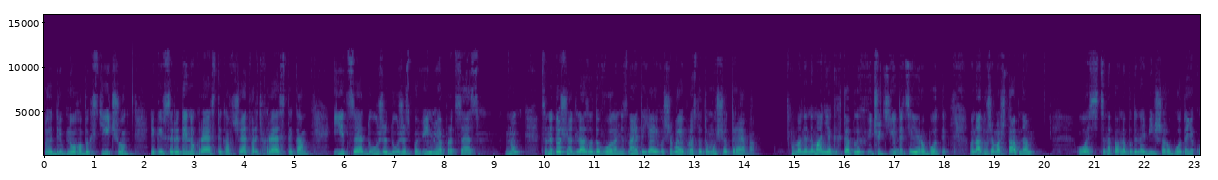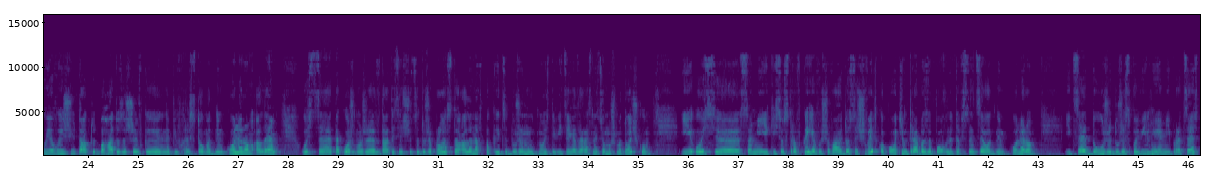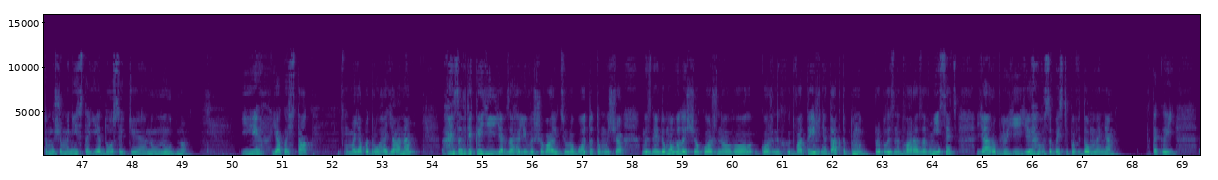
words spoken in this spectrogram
е, дрібного бекстічу, який всередину хрестика, в четверть хрестика. І це дуже-дуже сповільнює процес. Ну, Це не то, що для задоволення. Знаєте, я її вишиваю просто тому, що треба. У мене немає ніяких теплих відчуттів до цієї роботи. Вона дуже масштабна. Ось, це, напевно, буде найбільша робота, яку я вишию. Так, тут багато зашивки напівхрестом одним кольором, але ось це також може здатися, що це дуже просто, але навпаки, це дуже нудно. Ось дивіться, я зараз на цьому шматочку. І ось е, самі якісь островки я вишиваю досить швидко, потім треба заповнити все це одним кольором. І це дуже-дуже сповільнює мій процес, тому що мені стає досить е, ну, нудно. І якось так. Моя подруга Яна, завдяки їй я взагалі вишиваю цю роботу, тому що ми з нею домовилися, що кожного, кожних два тижні, так, тобто ну, приблизно два рази в місяць, я роблю їй в особисті повідомлення такий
